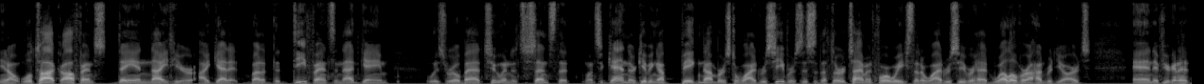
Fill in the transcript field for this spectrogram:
you know, we'll talk offense day and night here. I get it, but the defense in that game was real bad too, in the sense that once again they're giving up big numbers to wide receivers. This is the third time in four weeks that a wide receiver had well over hundred yards. And if you're going to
